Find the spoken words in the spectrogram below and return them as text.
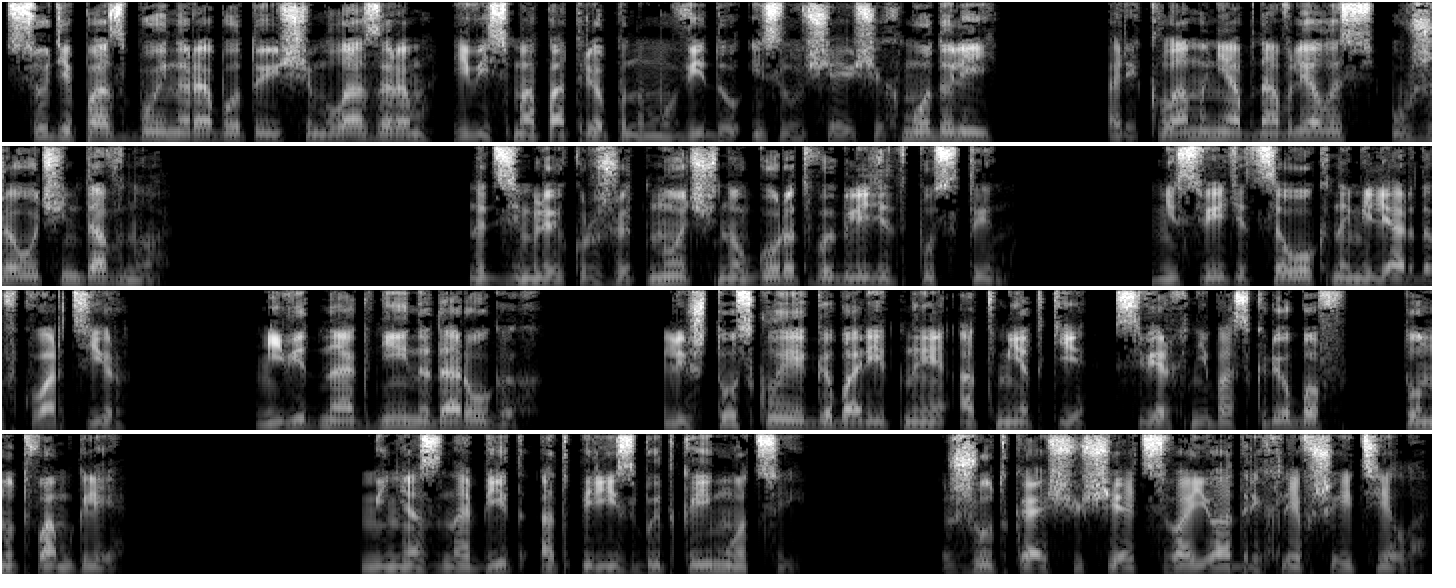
Судя по сбойно работающим лазерам и весьма потрепанному виду излучающих модулей, реклама не обновлялась уже очень давно. Над землей кружит ночь, но город выглядит пустым. Не светятся окна миллиардов квартир, не видно огней на дорогах. Лишь тусклые габаритные отметки сверхнебоскребов тонут во мгле. Меня знобит от переизбытка эмоций. Жутко ощущать свое одрехлевшее тело.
